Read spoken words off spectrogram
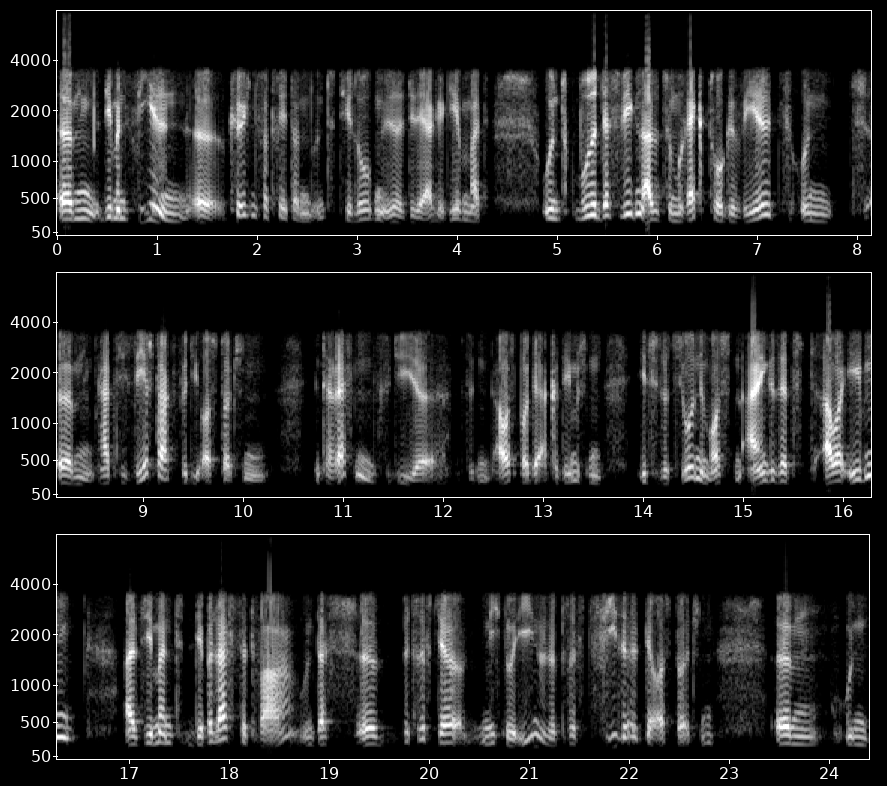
ähm, den man vielen äh, Kirchenvertretern und Theologen in der DDR gegeben hat und wurde deswegen also zum Rektor gewählt und ähm, hat sich sehr stark für die ostdeutschen Interessen, für, die, äh, für den Ausbau der akademischen Institutionen im Osten eingesetzt, aber eben als jemand, der belastet war. Und das äh, betrifft ja nicht nur ihn, sondern betrifft viele der Ostdeutschen. Ähm, und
